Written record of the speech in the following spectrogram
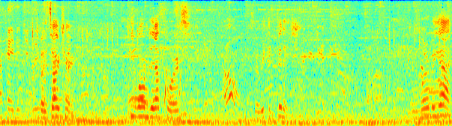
Okay, did you leave But it's our turn. He warmed it up for us Oh, so we can finish. that's cute. And what do we got?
